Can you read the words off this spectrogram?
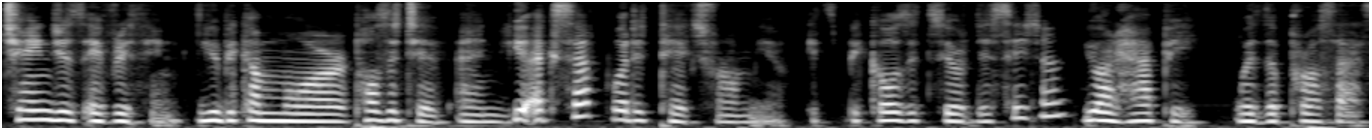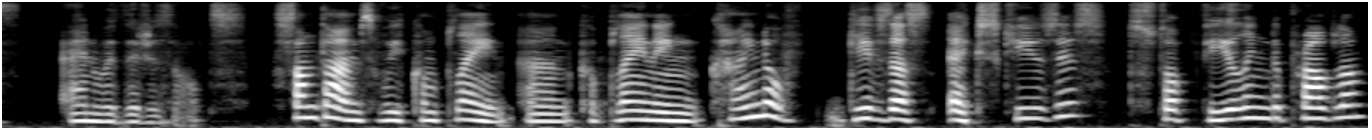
changes everything. You become more positive and you accept what it takes from you. It's because it's your decision, you are happy with the process and with the results. Sometimes we complain, and complaining kind of gives us excuses to stop feeling the problem.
